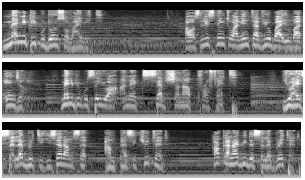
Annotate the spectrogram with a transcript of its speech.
Many people don't survive it. I was listening to an interview by Uebert Angel. Many people say you are an exceptional prophet. You are a celebrity. He said, I'm, said, I'm persecuted. How can I be the celebrated?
